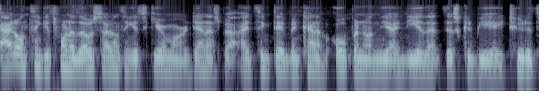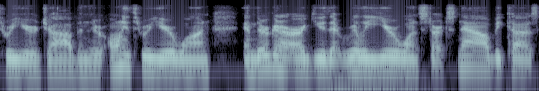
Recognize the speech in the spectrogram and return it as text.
I don't think it's one of those. I don't think it's Guillermo or Dennis, but I think they've been kind of open on the idea that this could be a two to three year job, and they're only through year one, and they're going to argue that really year one starts now because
